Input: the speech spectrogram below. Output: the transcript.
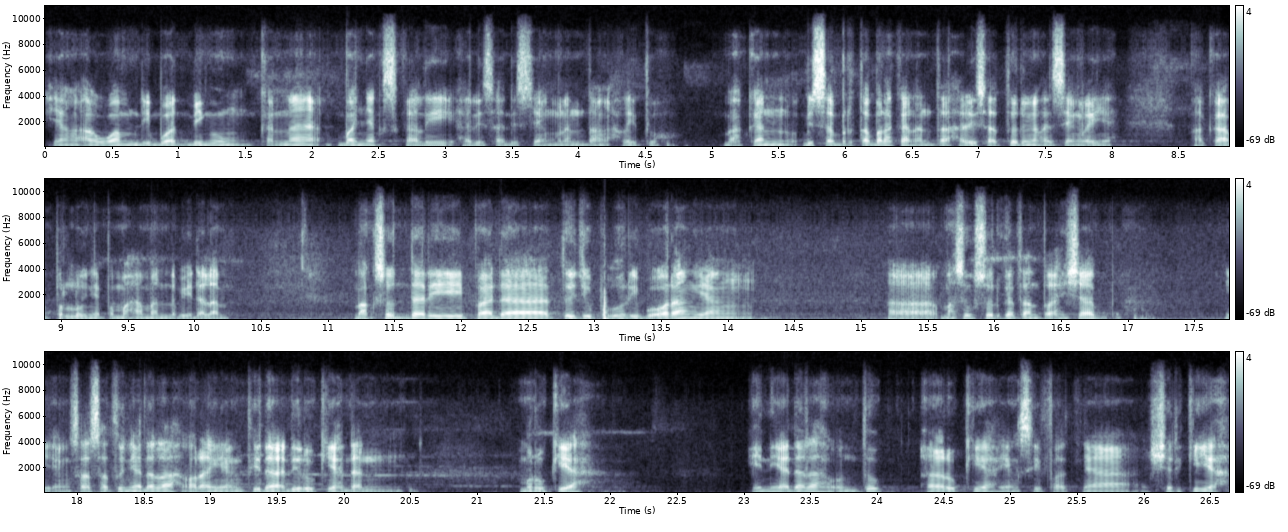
yang awam dibuat bingung karena banyak sekali hadis-hadis yang menentang hal itu. Bahkan bisa bertabrakan antara hadis satu dengan hadis yang lainnya. Maka perlunya pemahaman lebih dalam. Maksud daripada 70 ribu orang yang uh, masuk surga tanpa hisab yang salah satunya adalah orang yang tidak dirukyah dan merukyah ini adalah untuk uh, rukyah yang sifatnya syirkiyah.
